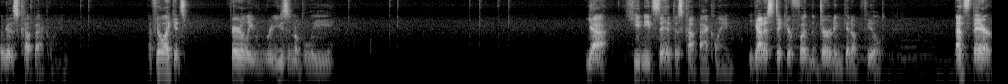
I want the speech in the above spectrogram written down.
look at this cutback lane. I feel like it's fairly reasonably. Yeah, he needs to hit this cutback lane. You got to stick your foot in the dirt and get upfield. That's there.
